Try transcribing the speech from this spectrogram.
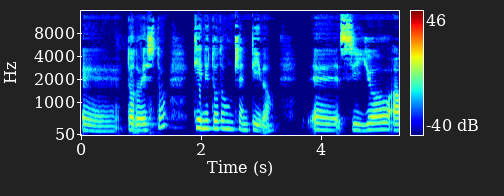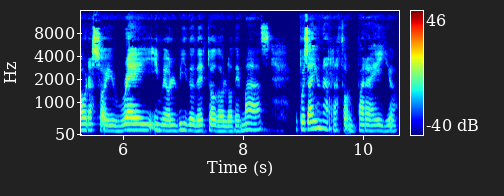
eh, todo esto, tiene todo un sentido. Eh, si yo ahora soy rey y me olvido de todo lo demás, pues hay una razón para ello.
